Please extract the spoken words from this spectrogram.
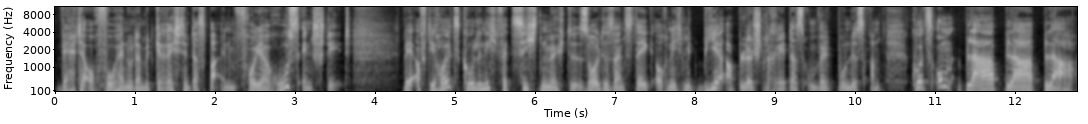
Wer hätte auch vorher nur damit gerechnet, dass bei einem Feuer Ruß entsteht? Wer auf die Holzkohle nicht verzichten möchte, sollte sein Steak auch nicht mit Bier ablöschen, rät das Umweltbundesamt. Kurzum, bla bla bla.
